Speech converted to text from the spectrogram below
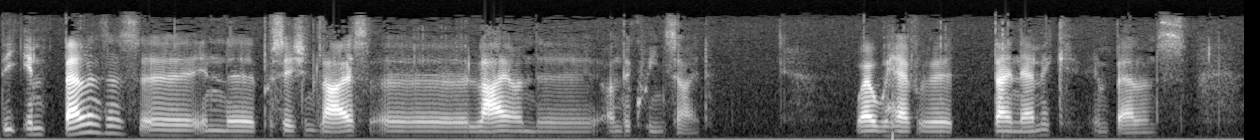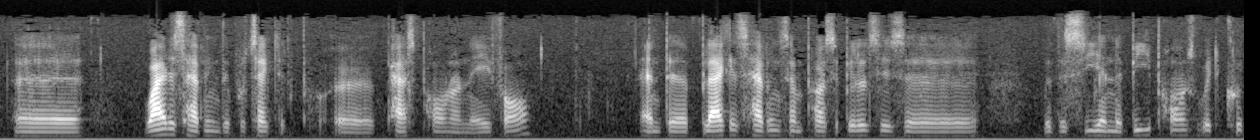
The imbalances uh, in the position lies uh, lie on the on the queen side where we have a dynamic imbalance. Uh, White is having the protected uh, pass pawn on a4, and uh, black is having some possibilities with the c and the b pawns, which could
